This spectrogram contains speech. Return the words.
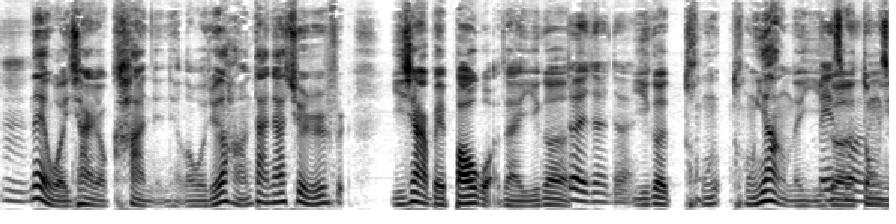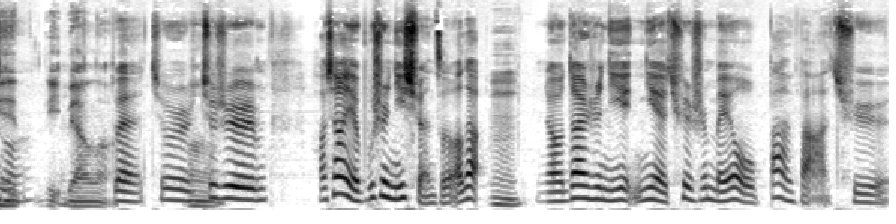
嗯那我一下就看进去了。我觉得好像大家确实是一下被包裹在一个对对对一个同同样的一个东西里边了。对，就是嗯就是，好像也不是你选择的，嗯你知道，但是你你也确实没有办法去，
